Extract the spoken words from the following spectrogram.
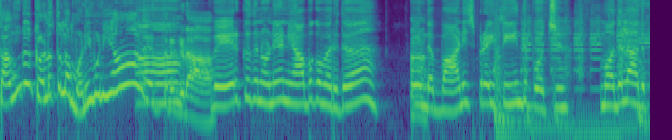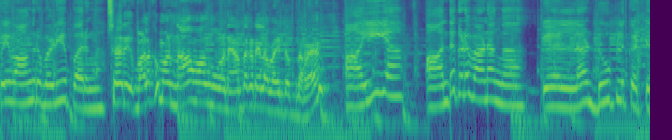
சங்கு கழுத்துல மணிமணியா வேர்த்திருக்குடா வேர்க்குதுன்னு ஞாபகம் வருது. இந்த பாடி ஸ்ப்ரே தீந்து போச்சு. முதல்ல அது போய் வாங்குற வழியை பாருங்க. சரி வழக்கமா நான் வாங்குவேனே அந்த கடையில வாங்கிட்டு வந்துடுறேன். ஐயா அந்த கடை வேணாங்க. எல்லாம் டூப்ளிகேட்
